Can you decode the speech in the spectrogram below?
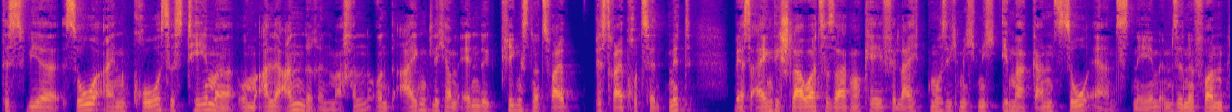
dass wir so ein großes Thema um alle anderen machen und eigentlich am Ende kriegen es nur zwei bis drei Prozent mit, wäre es eigentlich schlauer zu sagen, okay, vielleicht muss ich mich nicht immer ganz so ernst nehmen, im Sinne von,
